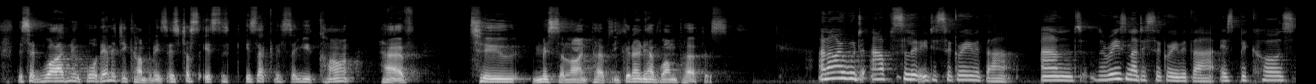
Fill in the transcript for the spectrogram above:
they said, why haven't you bought the energy companies? It's just, it's exactly same. You can't have two misaligned purposes. You can only have one purpose. And I would absolutely disagree with that. And the reason I disagree with that is because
